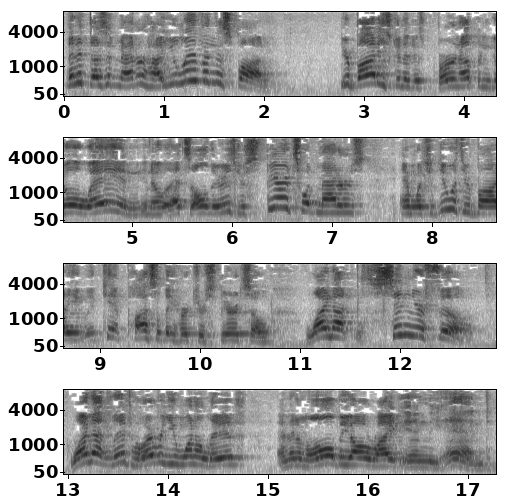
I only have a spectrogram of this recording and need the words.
then it doesn't matter how you live in this body. Your body's gonna just burn up and go away and, you know, that's all there is. Your spirit's what matters and what you do with your body, it can't possibly hurt your spirit, so why not sin your fill? Why not live however you want to live, and then it'll all be alright in the end?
